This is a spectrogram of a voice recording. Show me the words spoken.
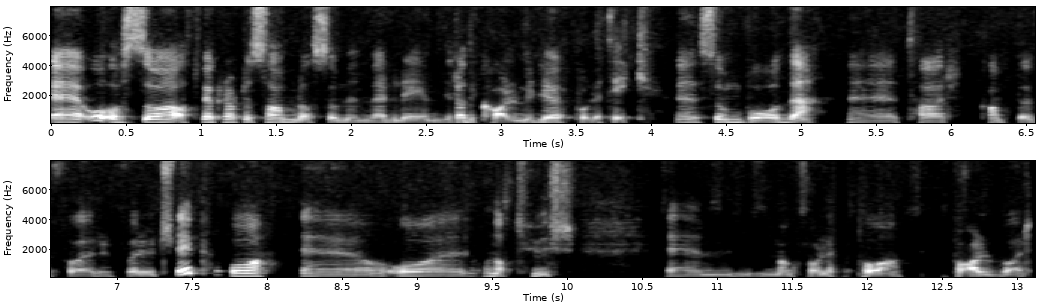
Og også at vi har klart å samle oss om en veldig radikal miljøpolitikk, som både tar kampen for, for utslipp og, og, og naturmangfoldet på, på alvor.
